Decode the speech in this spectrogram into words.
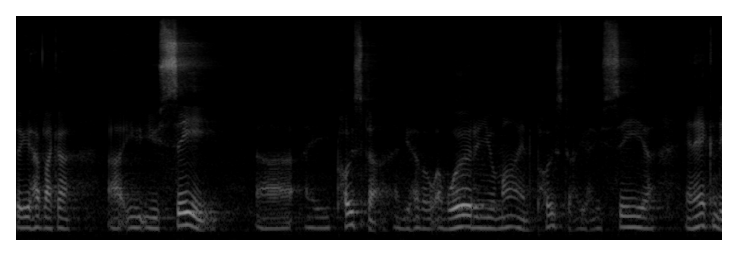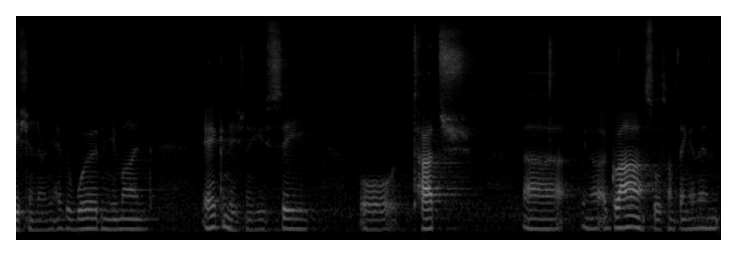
So you have like a, uh, you, you see uh, a poster and you have a, a, word in your mind, poster. You, you see uh, an air conditioner and you have the word in your mind, air conditioner. You see or touch, uh, you know, a glass or something, and then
